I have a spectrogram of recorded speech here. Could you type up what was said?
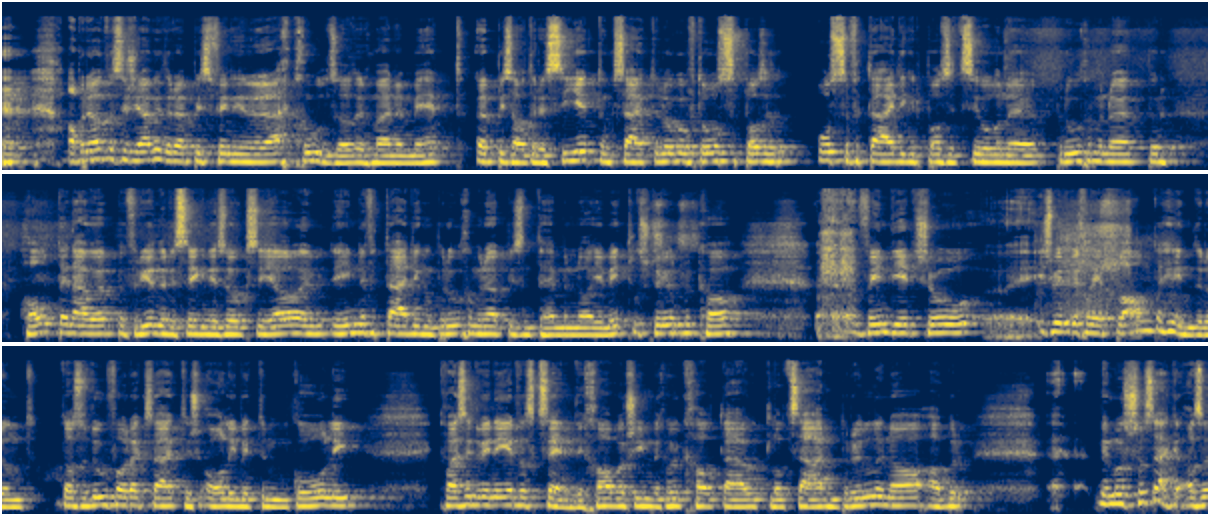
Aber ja, das ist auch wieder etwas, finde ich, recht cool. Oder? Ich meine, man hat etwas adressiert und gesagt, schau, auf die Außenverteidigerpositionen brauchen wir noch jemanden holt dann auch jemand, früher war es irgendwie so, gewesen, ja, in der Innenverteidigung brauchen wir etwas und dann haben wir neue Mittelstürmer gehabt. Äh, Finde ich jetzt schon, äh, ist wieder ein bisschen ein Plan dahinter. Und das, was du vorher gesagt hast, alle mit dem Goalie, ich weiß nicht, wie ihr das seht. Ich habe wahrscheinlich wirklich halt auch die Luzern Brüllen an, aber äh, man muss schon sagen, also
